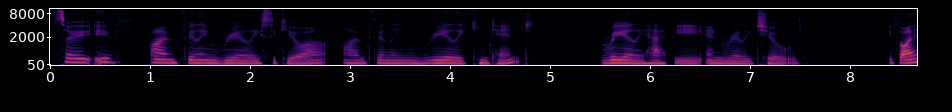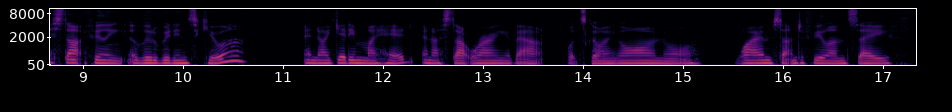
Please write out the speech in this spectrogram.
So, if I'm feeling really secure, I'm feeling really content, really happy, and really chilled. If I start feeling a little bit insecure and I get in my head and I start worrying about what's going on or why I'm starting to feel unsafe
